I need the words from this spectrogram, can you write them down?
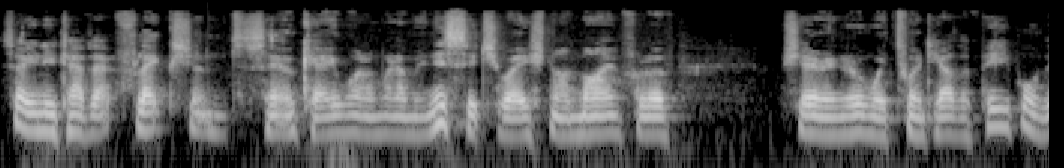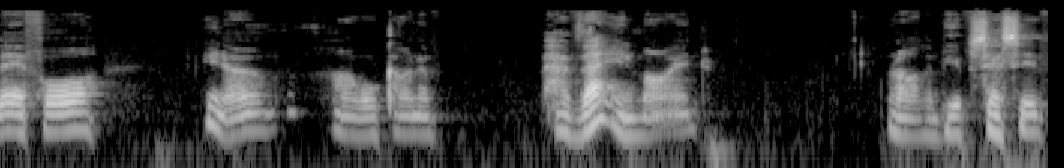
So you need to have that flexion to say, okay, well, when I'm in this situation, I'm mindful of sharing a room with 20 other people, therefore, you know, I will kind of have that in mind rather than be obsessive.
